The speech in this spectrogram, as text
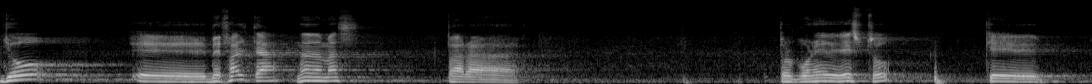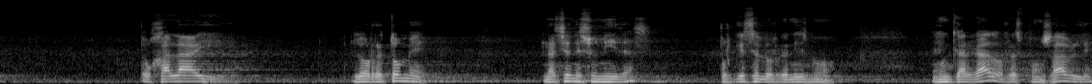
Yo eh, me falta nada más para proponer esto, que ojalá y lo retome Naciones Unidas porque es el organismo encargado, responsable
